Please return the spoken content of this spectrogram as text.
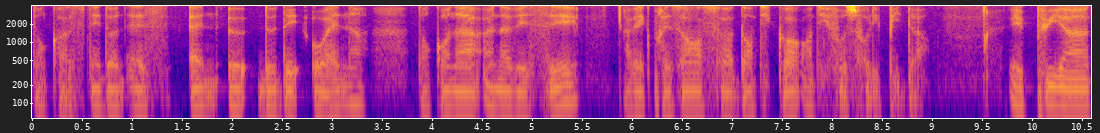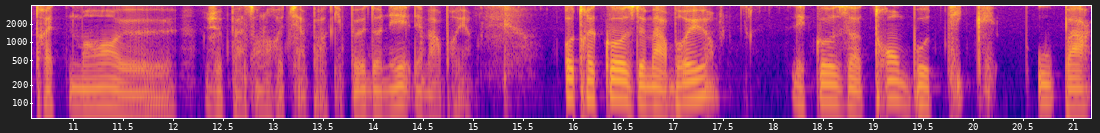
donc Snedon S-N-E-D-O-N. Donc on a un AVC avec présence d'anticorps antiphospholipides. Et puis un traitement, je passe, on ne le retient pas, qui peut donner des marbrures. Autre cause de marbrure, les causes thrombotiques ou par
